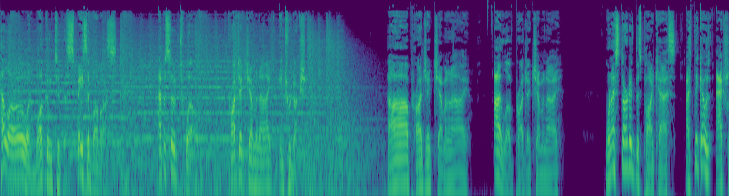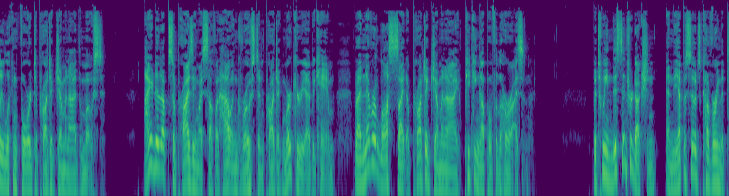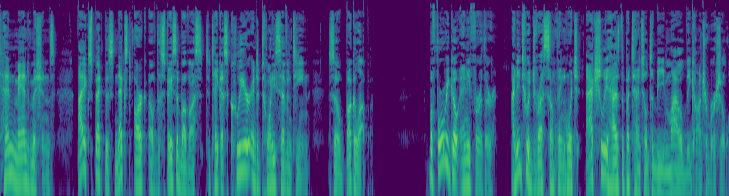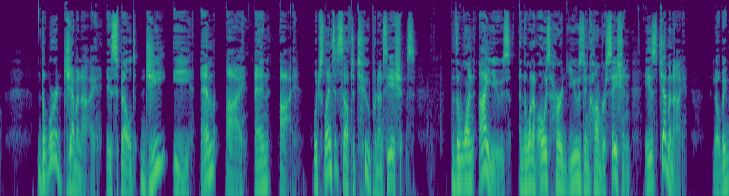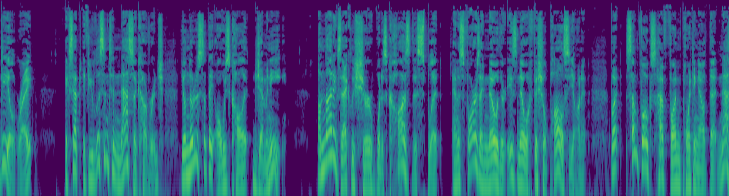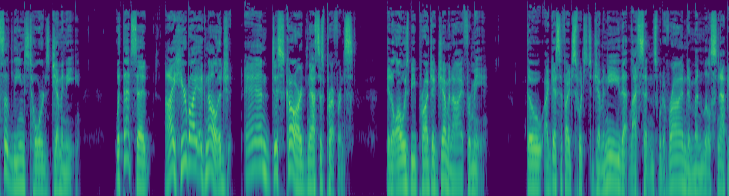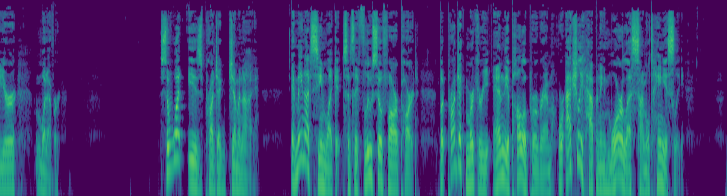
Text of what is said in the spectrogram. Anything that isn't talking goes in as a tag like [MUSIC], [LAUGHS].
Hello, and welcome to The Space Above Us, Episode 12 Project Gemini Introduction. Ah, Project Gemini. I love Project Gemini. When I started this podcast, I think I was actually looking forward to Project Gemini the most. I ended up surprising myself at how engrossed in Project Mercury I became, but I never lost sight of Project Gemini peeking up over the horizon. Between this introduction and the episodes covering the 10 manned missions, I expect this next arc of the space above us to take us clear into 2017, so buckle up. Before we go any further, I need to address something which actually has the potential to be mildly controversial. The word Gemini is spelled G E M I N I, which lends itself to two pronunciations. The one I use, and the one I've always heard used in conversation, is Gemini. No big deal, right? Except if you listen to NASA coverage, you'll notice that they always call it Gemini. I'm not exactly sure what has caused this split, and as far as I know, there is no official policy on it, but some folks have fun pointing out that NASA leans towards Gemini. With that said, I hereby acknowledge and discard NASA's preference. It'll always be Project Gemini for me. Though I guess if I'd switched to Gemini, that last sentence would have rhymed and been a little snappier, whatever. So what is Project Gemini? It may not seem like it since they flew so far apart, but Project Mercury and the Apollo program were actually happening more or less simultaneously.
